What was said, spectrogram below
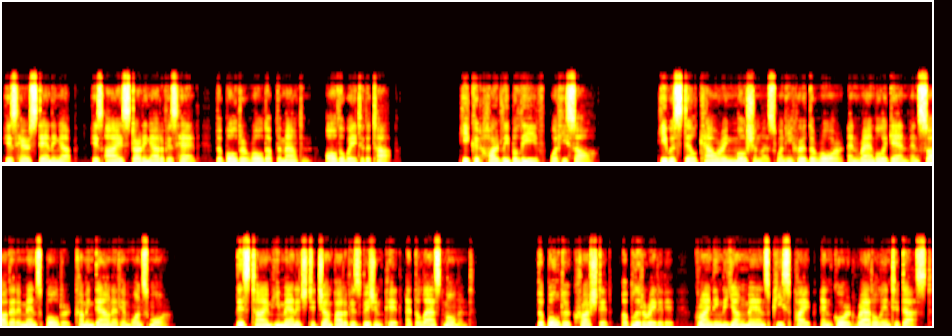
his hair standing up, his eyes starting out of his head, the boulder rolled up the mountain, all the way to the top. He could hardly believe what he saw. He was still cowering motionless when he heard the roar and ramble again and saw that immense boulder coming down at him once more. This time he managed to jump out of his vision pit at the last moment. The boulder crushed it, obliterated it, grinding the young man's peace pipe and gourd rattle into dust.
